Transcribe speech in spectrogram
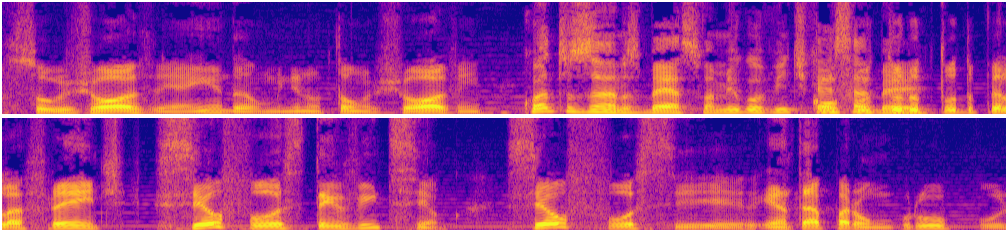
sou jovem ainda, um menino tão jovem, Quantos anos, Bessa? O amigo ouvinte com quer o futuro saber. tudo pela frente, se eu fosse, tenho 25. Se eu fosse entrar para um grupo,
